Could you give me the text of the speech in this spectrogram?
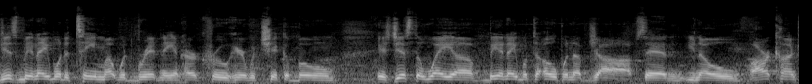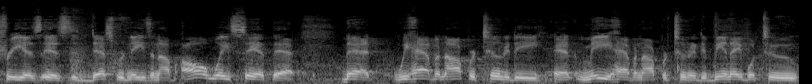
just being able to team up with Brittany and her crew here with Chick-A-Boom is just a way of being able to open up jobs. And, you know, our country is, is in desperate needs. And I've always said that that we have an opportunity, and me have an opportunity, being able to,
